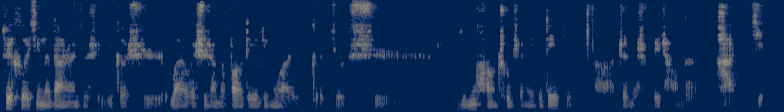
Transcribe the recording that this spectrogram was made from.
最核心的当然就是一个是外围市场的暴跌，另外一个就是银行出现了一个跌停啊，真的是非常的罕见。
